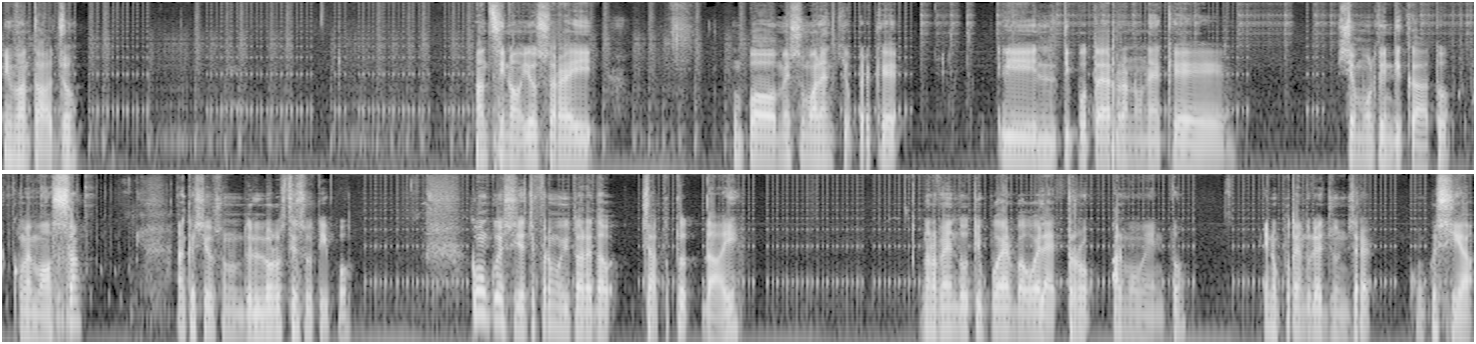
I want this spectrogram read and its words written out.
in vantaggio. Anzi no, io sarei un po' messo male anch'io perché il tipo terra non è che sia molto indicato come mossa anche se io sono del loro stesso tipo. Comunque sia ci faremo aiutare da cioè tutto dai. Non avendo tipo erba o elettro al momento e non potendoli aggiungere comunque sia.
